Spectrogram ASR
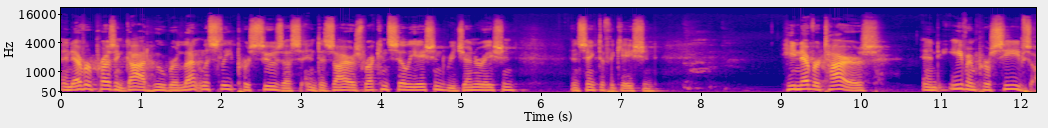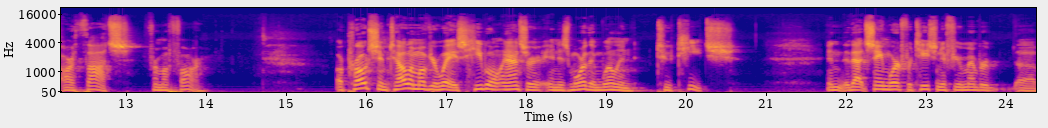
an ever present God who relentlessly pursues us and desires reconciliation, regeneration, and sanctification. He never tires and even perceives our thoughts from afar. Approach him, tell him of your ways. He will answer and is more than willing to teach. And that same word for teaching, if you remember uh,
